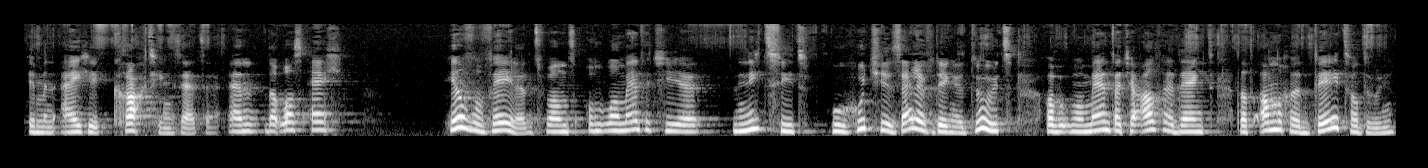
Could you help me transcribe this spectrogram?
in mijn eigen kracht ging zetten. En dat was echt heel vervelend, want op het moment dat je niet ziet hoe goed je zelf dingen doet, op het moment dat je altijd denkt dat anderen het beter doen,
